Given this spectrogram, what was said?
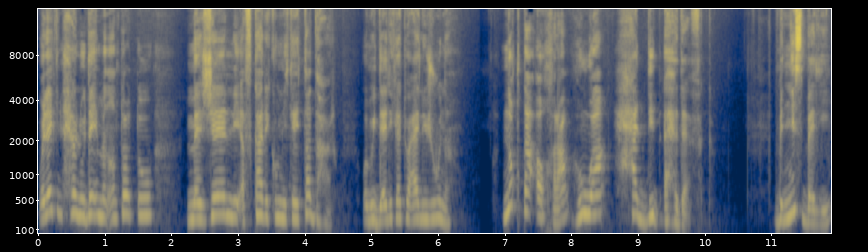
ولكن حاولوا دائما أن تعطوا مجال لأفكاركم لكي تظهر وبذلك تعالجونه. نقطة أخرى هو حدد أهدافك. بالنسبة لي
